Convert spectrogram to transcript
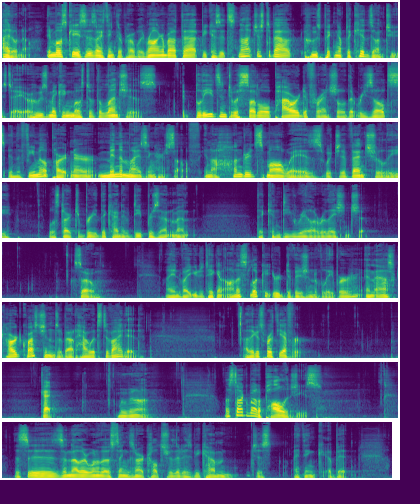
I don't know. In most cases, I think they're probably wrong about that because it's not just about who's picking up the kids on Tuesday or who's making most of the lunches. It bleeds into a subtle power differential that results in the female partner minimizing herself in a hundred small ways, which eventually will start to breed the kind of deep resentment that can derail a relationship. So, I invite you to take an honest look at your division of labor and ask hard questions about how it's divided. I think it's worth the effort. Moving on. Let's talk about apologies. This is another one of those things in our culture that has become just, I think, a bit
